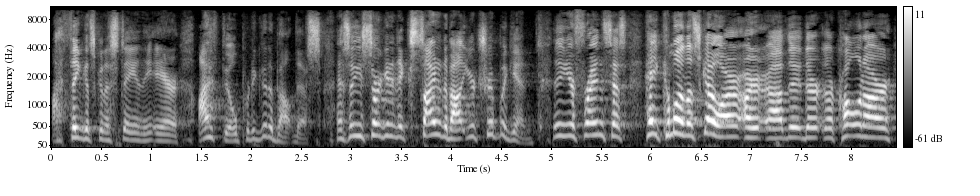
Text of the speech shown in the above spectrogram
I think it's going to stay in the air. I feel pretty good about this. And so you start getting excited about your trip again. And your friend says, hey, come on, let's go. Our, our, uh, they're, they're, calling, our,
